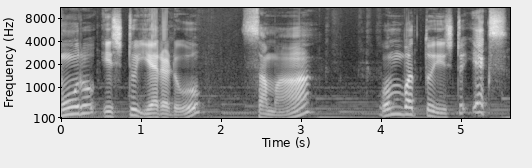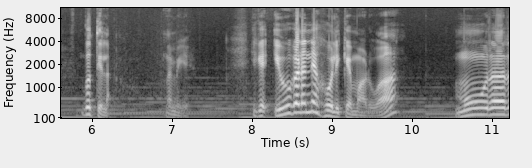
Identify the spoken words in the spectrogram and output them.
ಮೂರು ಇಷ್ಟು ಎರಡು ಸಮ ಒಂಬತ್ತು ಇಷ್ಟು ಎಕ್ಸ್ ಗೊತ್ತಿಲ್ಲ ನಮಗೆ. ಈಗ ಇವುಗಳನ್ನೇ ಹೋಲಿಕೆ ಮಾಡುವ ಮೂರರ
